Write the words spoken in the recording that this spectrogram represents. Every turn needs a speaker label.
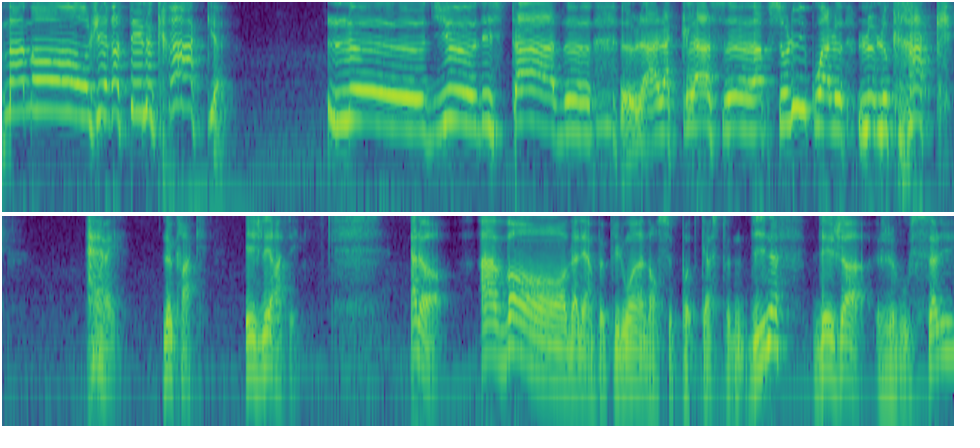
Speaker 1: Maman, j'ai raté le crack Le dieu des stades, la, la classe absolue, quoi, le, le, le crack Eh le crack. Et je l'ai raté. Alors, avant d'aller un peu plus loin dans ce podcast 19, déjà, je vous salue.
